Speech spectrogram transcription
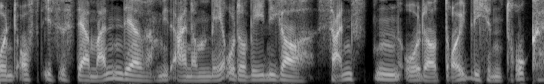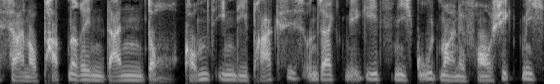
Und oft ist es der Mann, der mit einem mehr oder weniger sanften oder deutlichen Druck seiner Partnerin dann doch kommt in die Praxis und sagt, mir geht's nicht gut, meine Frau schickt mich,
